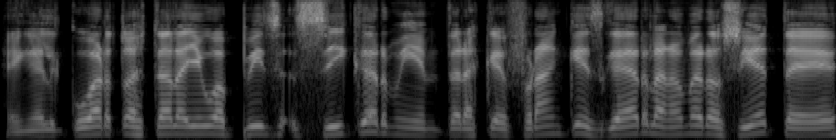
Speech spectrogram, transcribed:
En el cuarto está la Yegua Peace Seeker. Mientras que Frank Isger, la número 7,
